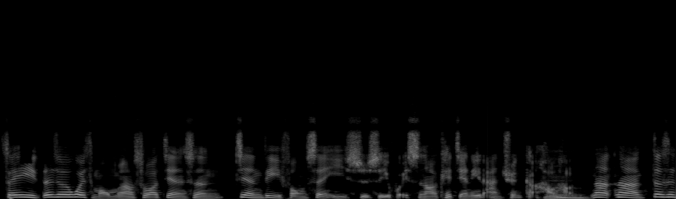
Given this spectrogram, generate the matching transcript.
所以这就是为什么我们要说建设建立丰盛意识是一回事，然后可以建立的安全感，好好。嗯、那那这是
